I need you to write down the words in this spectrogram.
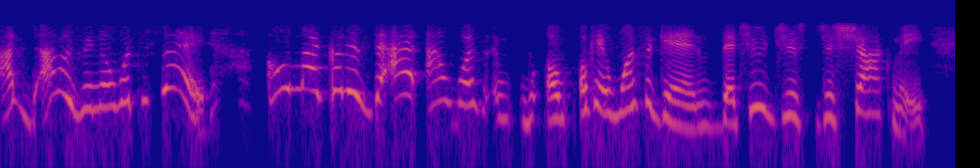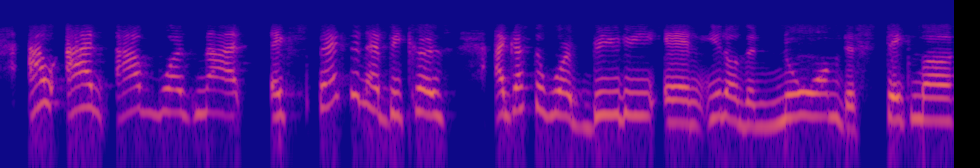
I, I don't even know what to say. Oh my goodness, that I, I was oh, okay. Once again, that you just just shocked me. I, I I was not expecting that because I guess the word beauty and you know the norm, the stigma,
